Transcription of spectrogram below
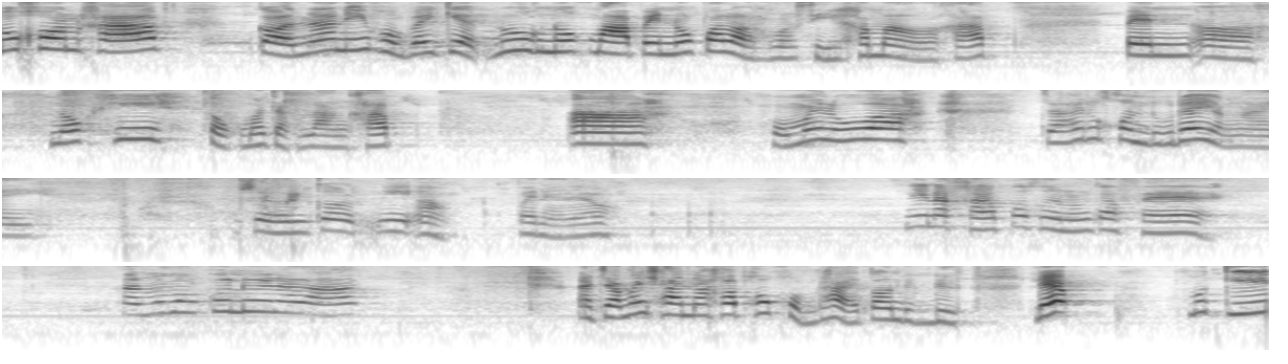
ทุกคนครับ ก่อนหน้านี้ผมไปเก็บลูกนกมาเป็นนกประหลอดหัวสีขมาวครับ เป็นเอ่อนกที่ตกมาจากรังครับอ่าผมไม่รู้ว่า จะให้ทุกคนดูได้ยังไงเพราะฉะนั้นก็นี่อะไปไหนแล้ว นี่นะครับก็คือน้องกาแฟหันมามองก็ด้วยน่ารักอาจจะไม่ชันนะครับเพราะผมถ่ายตอนดึกๆ แล้วเมื่อกี้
